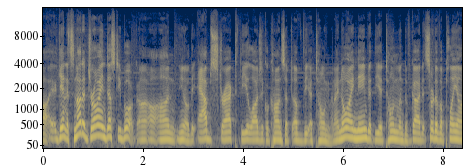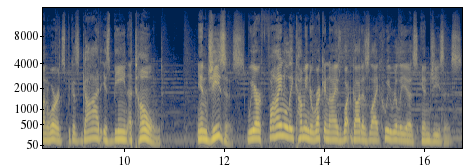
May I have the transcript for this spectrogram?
Uh, again, it's not a dry and dusty book uh, uh, on you know the abstract theological concept of the atonement. I know I named it the atonement of God. It's sort of a play on words because God is being atoned in Jesus. We are finally coming to recognize what God is like, who He really is in Jesus.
